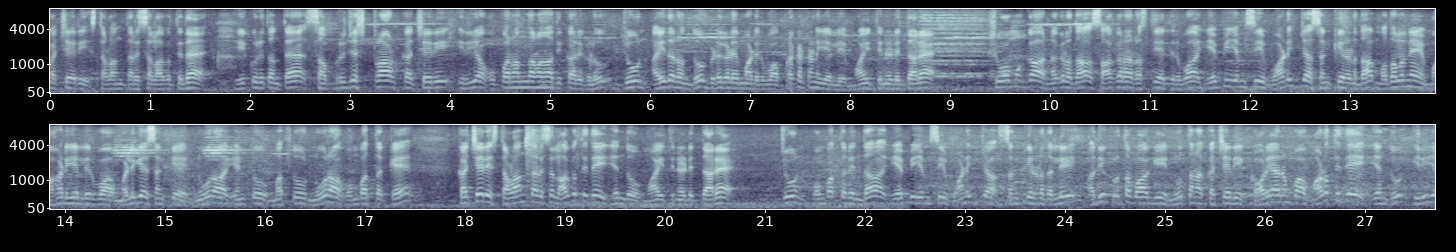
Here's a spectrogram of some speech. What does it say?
ಕಚೇರಿ ಸ್ಥಳಾಂತರಿಸಲಾಗುತ್ತಿದೆ. ಈ ಕುರಿತಂತೆ ಸಬ್ ರಿಜಿಸ್ಟ್ರಾರ್ ಕಚೇರಿ ಹಿರಿಯ ಉಪನೋಂದಣಾಧಿಕಾರಿಗಳು ಜೂನ್ ಐದರಂದು ಬಿಡುಗಡೆ ಮಾಡಿರುವ ಪ್ರಕಟಣೆಯಲ್ಲಿ ಮಾಹಿತಿ ನೀಡಿದ್ದಾರೆ. ಶಿವಮೊಗ್ಗ ನಗರದ ಸಾಗರ ರಸ್ತೆಯಲ್ಲಿರುವ ಎಪಿಎಂಸಿ ವಾಣಿಜ್ಯ ಸಂಕೀರ್ಣದ ಮೊದಲನೇ ಮಹಡಿಯಲ್ಲಿರುವ ಮಳಿಗೆ ಸಂಖ್ಯೆ ನೂರ ಎಂಟು ಮತ್ತು ನೂರ ಒಂಬತ್ತಕ್ಕೆ ಕಚೇರಿ ಸ್ಥಳಾಂತರಿಸಲಾಗುತ್ತಿದೆ ಎಂದು ಮಾಹಿತಿ ನೀಡಿದ್ದಾರೆ. ಜೂನ್ ಒಂಬತ್ತರಿಂದ ಎಪಿಎಂಸಿ ವಾಣಿಜ್ಯ ಸಂಕೀರ್ಣದಲ್ಲಿ ಅಧಿಕೃತವಾಗಿ ನೂತನ ಕಚೇರಿ ಕಾರ್ಯಾರಂಭ ಮಾಡುತ್ತಿದೆ ಎಂದು ಹಿರಿಯ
